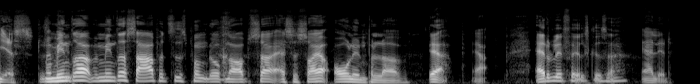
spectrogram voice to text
Yes. Med mindre, med mindre Sara på et tidspunkt åbner op, så, altså, så er jeg all in på love. Ja. Ja. Er du lidt forelsket, så? Ja, lidt.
